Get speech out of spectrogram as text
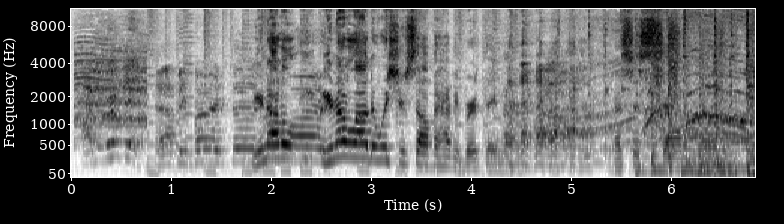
Happy birthday. Happy birthday. You're not al- you're not allowed to wish yourself a happy birthday, Mort. That's just sad and lonely.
